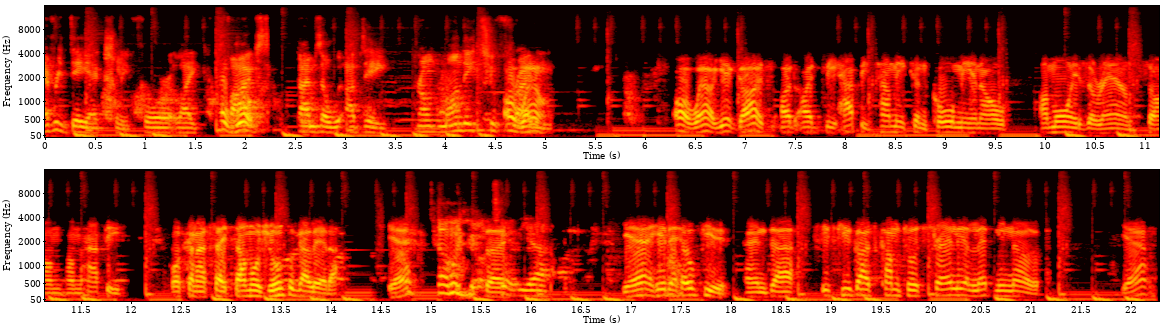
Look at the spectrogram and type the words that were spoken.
every day actually for like Oh, five wow. times a, a day from Monday to Oh Friday. wow. Oh wow, yeah, guys, I'd, I'd be happy. Tammy can call me and I'll I'm always around, so I'm I'm happy. What can I say? Tamo junto, galera. Yeah. Tamo junto, So- yeah. Yeah, here to help you. And uh, if you guys come to Australia, let me know. Yeah.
